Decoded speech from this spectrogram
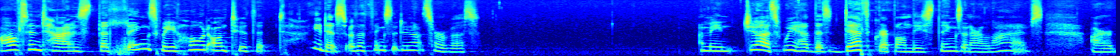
Oftentimes, the things we hold on to the tightest are the things that do not serve us. I mean, just we have this death grip on these things in our lives our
